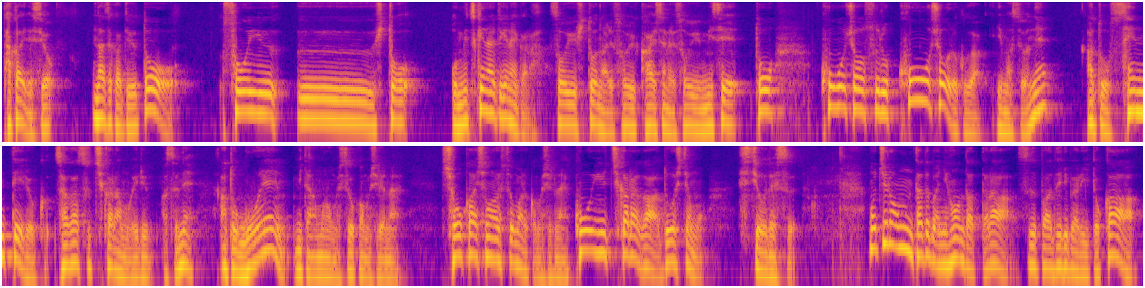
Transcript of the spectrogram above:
高いですよ。なぜかというと、そういう人を見つけないといけないから、そういう人なり、そういう会社なり、そういう店と交渉する交渉力がいりますよね。あと、選定力、探す力もいりますよね。あと、ご縁みたいなものも必要かもしれない。紹介してもらう必要もあるかもしれない。こういう力がどうしても必要です。もちろん、例えば日本だったら、スーパーデリバリーとか、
